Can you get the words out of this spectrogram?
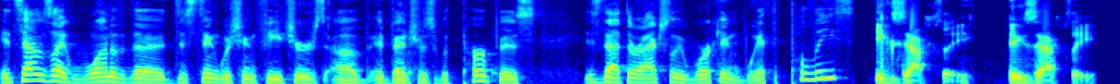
it sounds like one of the distinguishing features of Adventures with Purpose is that they're actually working with police? Exactly. Exactly.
